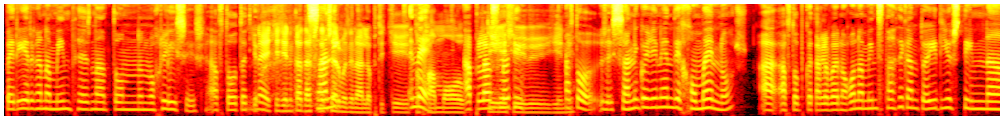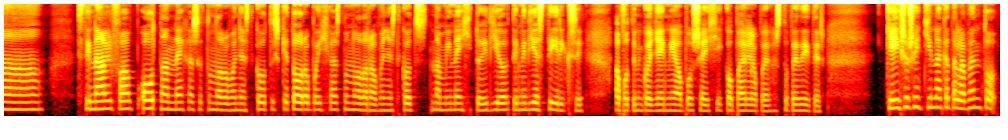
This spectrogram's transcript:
περίεργα, να μην θες να τον ενοχλήσεις. Αυτό τέτοιο. Ναι, και γενικά εντάξει, Σαν- δεν ξέρουμε την άλλη οπτική, Ναι, το χαμό, απλά τι σου λέω έχει ότι γίνει. Αυτό. Σαν οικογένεια ενδεχομένως, αυτό που καταλαβαίνω εγώ, να μην στάθηκαν το ίδιο στην, α, στην Α όταν έχασε τον αραβωνιαστικό της και τώρα που έχει χάσει τον αραβωνιαστικό της να μην έχει το ίδιο, την ίδια στήριξη από την οικογένεια όπως έχει η κοπέλα που έχασε το παιδί της. Και ίσως εκεί να καταλαβαίνω το.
